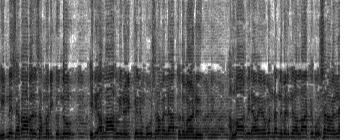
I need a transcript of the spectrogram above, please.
ഇന്ന് ശബാബ് അത് സമ്മതിക്കുന്നു. ഇത് അള്ളാഹുവിന് ഒരിക്കലും ഭൂഷണമല്ലാത്തതുമാണ്. അള്ളാഹുവിന് അവയവമുണ്ടെന്ന് വരുന്നത് അള്ളാഹ്ക്ക് ഭൂഷണമല്ല.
